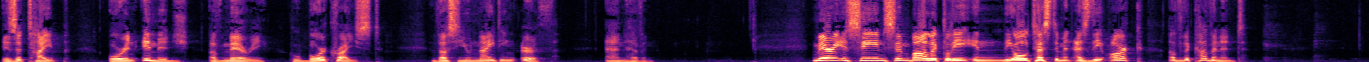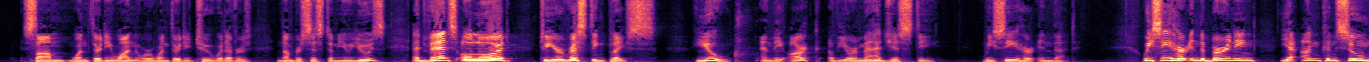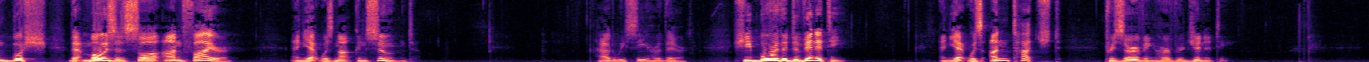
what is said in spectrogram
is a type or an image of Mary, who bore Christ, thus uniting earth and heaven. Mary is seen symbolically in the Old Testament as the Ark of the Covenant. Psalm 131 or 132, whatever number system you use. Advance, O Lord, to your resting place, you and the ark of your majesty. We see her in that. We see her in the burning yet unconsumed bush that Moses saw on fire and yet was not consumed. How do we see her there? She bore the divinity and yet was untouched, preserving her virginity.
